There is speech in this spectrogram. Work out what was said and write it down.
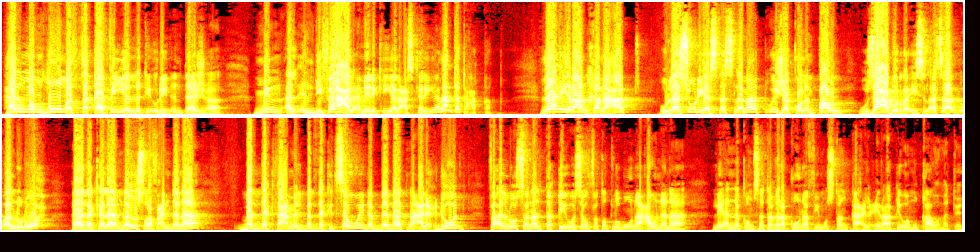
هل المنظومة الثقافية التي أريد إنتاجها من الاندفاع الأمريكية العسكرية؟ لم تتحقق. لا إيران خنعت ولا سوريا استسلمت وإجا كولين باول وزعبوا الرئيس الأسد وقال له روح هذا كلام لا يصرف عندنا بدك تعمل بدك تسوي دباباتنا على الحدود. فقال له سنلتقي وسوف تطلبون عوننا لأنكم ستغرقون في مستنقع العراق ومقاومته.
